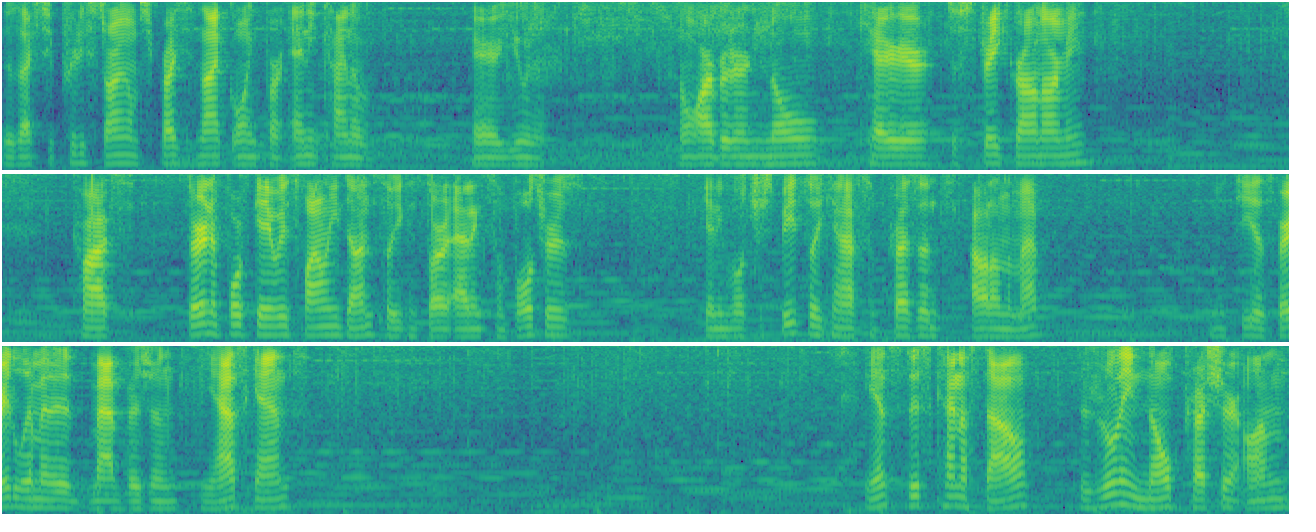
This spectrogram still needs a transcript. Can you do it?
is actually pretty strong, I'm surprised he's not going for any kind of air unit. No arbiter, no carrier, just straight ground army. Croc's third and fourth gateway is finally done, so you can start adding some vultures, Getting vulture speed so he can have some presence out on the map. You can see he has very limited map vision. He has scans. against this kind of style, there's really no pressure on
